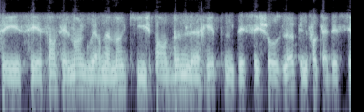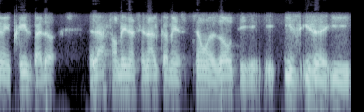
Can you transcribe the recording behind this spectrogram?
c'est, essentiellement le gouvernement qui, je pense, donne le rythme de ces choses-là. Puis une fois que la décision est prise, ben là, l'Assemblée nationale comme institution, eux autres, ils, ils,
